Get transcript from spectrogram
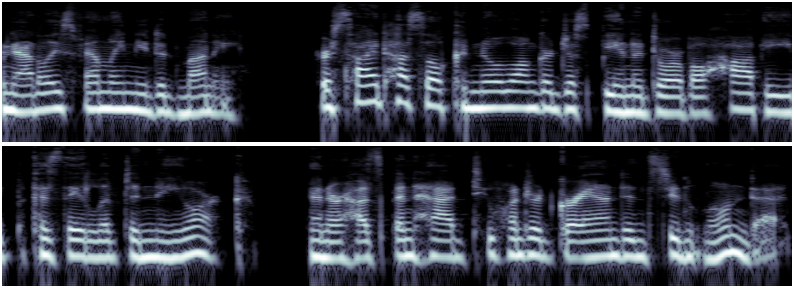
Natalie's family needed money. Her side hustle could no longer just be an adorable hobby because they lived in New York and her husband had 200 grand in student loan debt.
